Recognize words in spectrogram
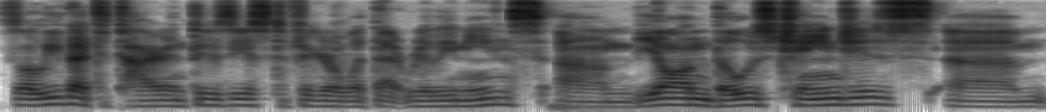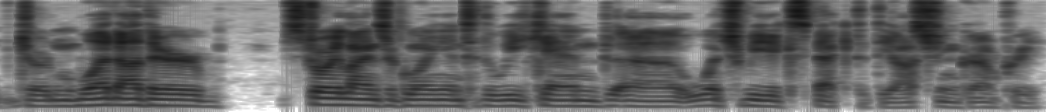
So I'll leave that to tire enthusiasts to figure out what that really means. Um, beyond those changes, um, Jordan, what other storylines are going into the weekend? Uh, what should we expect at the Austrian Grand Prix?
